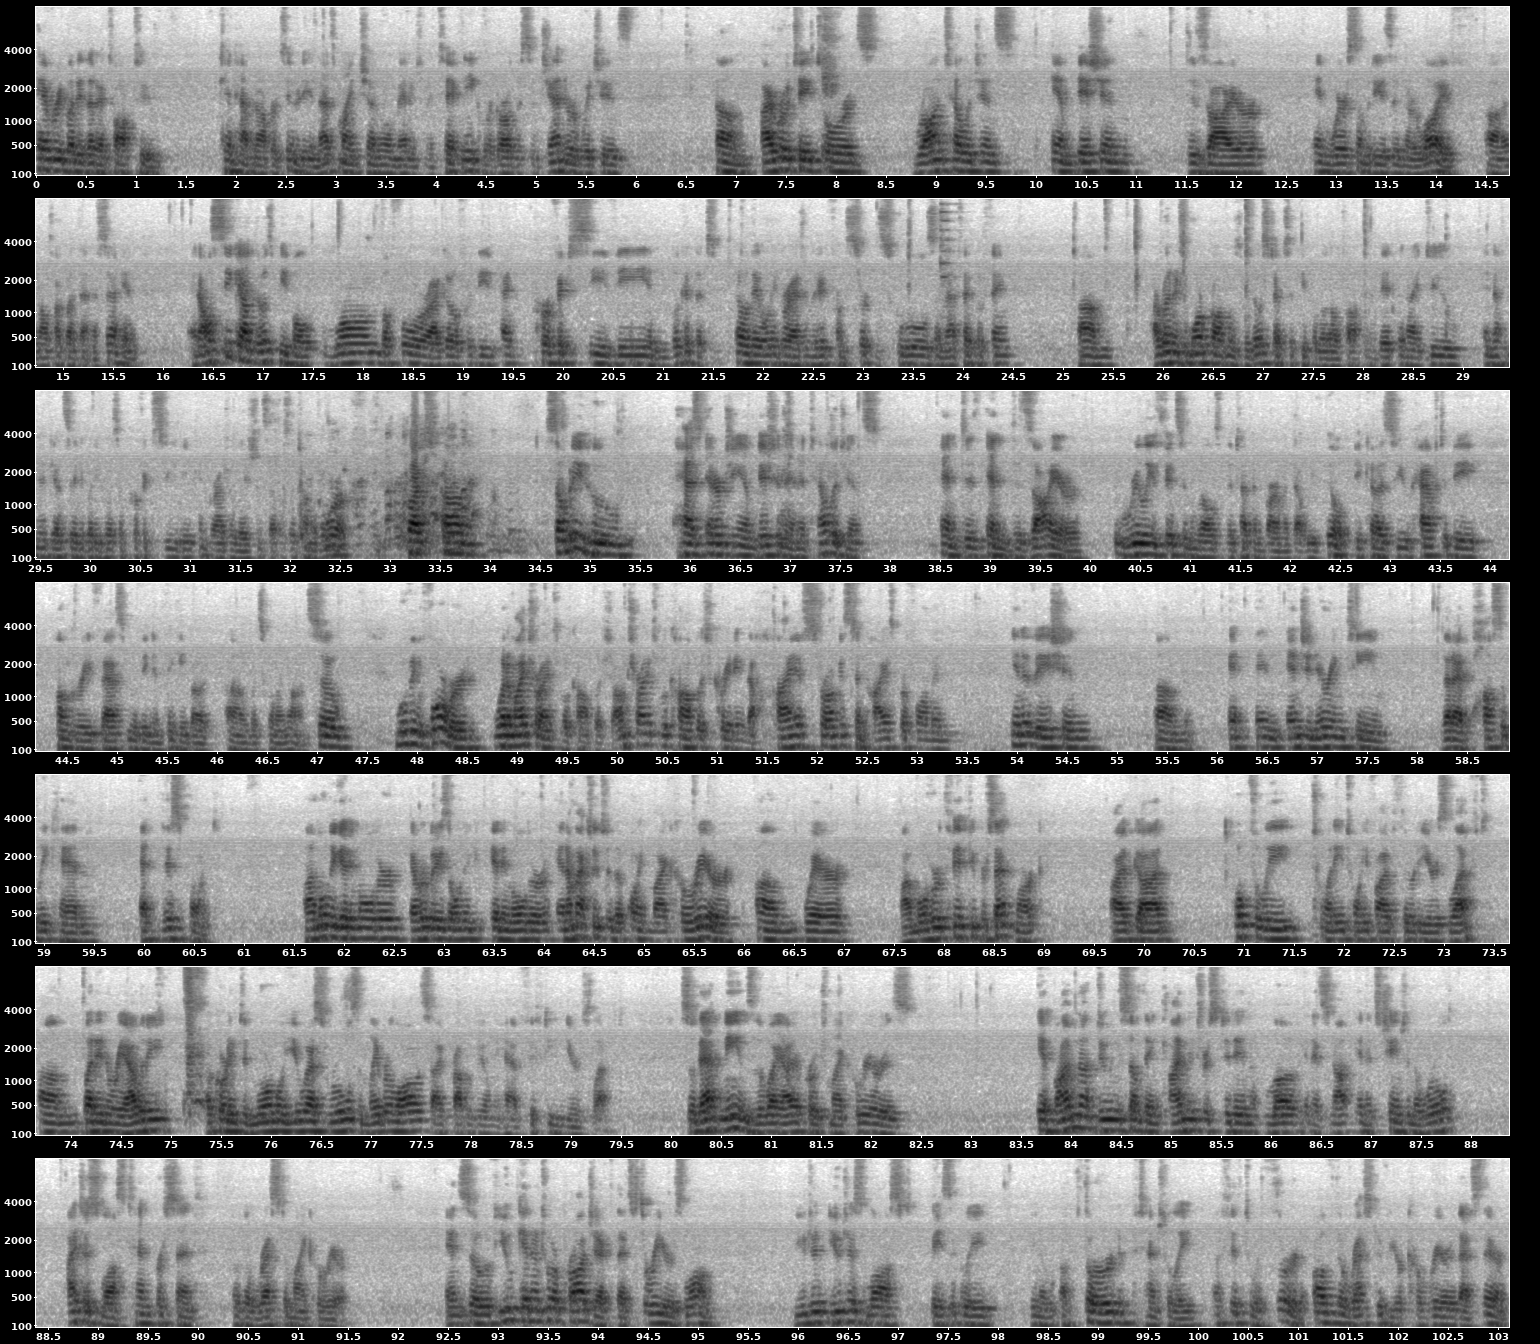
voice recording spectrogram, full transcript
everybody that I talk to can have an opportunity. And that's my general management technique, regardless of gender, which is um, I rotate towards raw intelligence, ambition, desire, and where somebody is in their life. Uh, and I'll talk about that in a second. And I'll seek out those people long before I go for the uh, perfect CV and look at the, oh, they only graduated from certain schools and that type of thing. Um, I run into more problems with those types of people that I'll talk in a bit than I do, and nothing against anybody who has a perfect CV. Congratulations, that was a ton of work. But um, somebody who has energy, ambition, and intelligence and, de- and desire really fits in well to the type of environment that we've built because you have to be hungry, fast moving, and thinking about uh, what's going on. So, moving forward, what am I trying to accomplish? I'm trying to accomplish creating the highest, strongest, and highest performing innovation um, an, an engineering team that I possibly can at this point. I'm only getting older, everybody's only getting older, and I'm actually to the point in my career um, where I'm over the 50% mark. I've got hopefully 20, 25, 30 years left. Um, but in reality, according to normal US rules and labor laws, I probably only have 15 years left. So that means the way I approach my career is if I'm not doing something I'm interested in, love, and it's not and it's changing the world, I just lost 10% of the rest of my career. And so if you get into a project that's three years long, you, ju- you just lost basically you know a third potentially a fifth to a third of the rest of your career that's there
